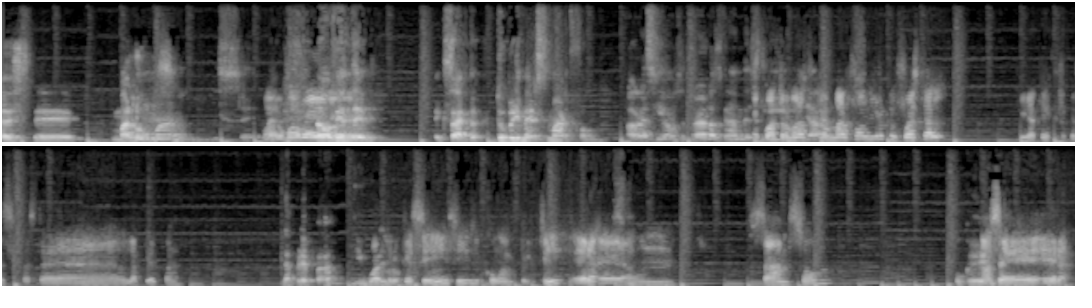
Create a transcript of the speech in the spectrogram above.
Este, Maluma, dice... Maluma, No, fíjate, Exacto. Tu primer smartphone. Ahora sí, vamos a entrar a las grandes. En cuanto más, el smartphone yo creo que fue hasta, fíjate, creo que fue hasta la prepa. ¿La prepa? Igual. Yo creo que sí, sí, como en, sí, era, era un Samsung. Ok. No sé, era,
